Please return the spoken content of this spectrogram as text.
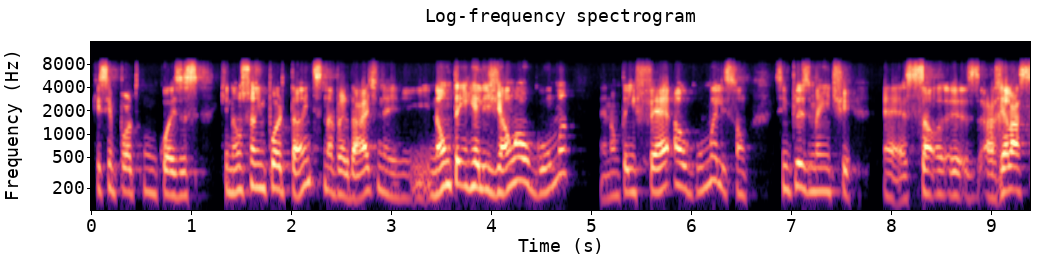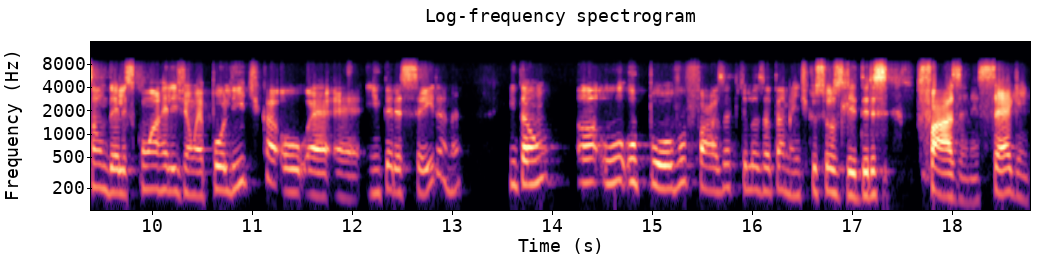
que se importam com coisas que não são importantes, na verdade, né? e não têm religião alguma, né? não têm fé alguma, eles são simplesmente é, são, é, a relação deles com a religião é política ou é, é interesseira, né? Então, o, o povo faz aquilo exatamente que os seus líderes fazem, né? seguem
